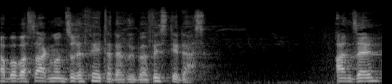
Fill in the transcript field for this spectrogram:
Aber was sagen unsere Väter darüber? Wisst ihr das? Anselm?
